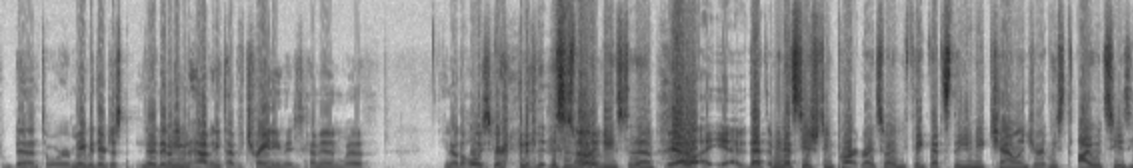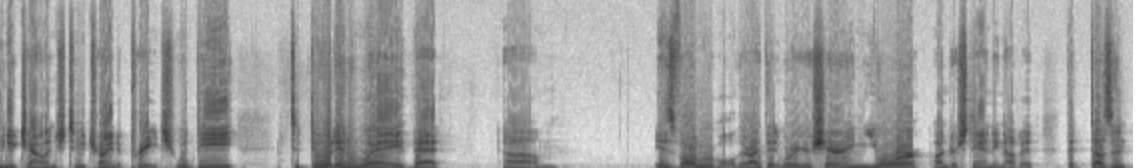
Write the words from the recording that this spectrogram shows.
bent, or maybe they're just they don't even have any type of training. They just come in with you know the Holy Spirit. This is what it Um, means to them. yeah. Well, that I mean, that's the interesting part, right? So I think that's the unique challenge, or at least I would see as a unique challenge to trying to preach, would be to do it in a way that um, is vulnerable, right? That where you're sharing your understanding of it, that doesn't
